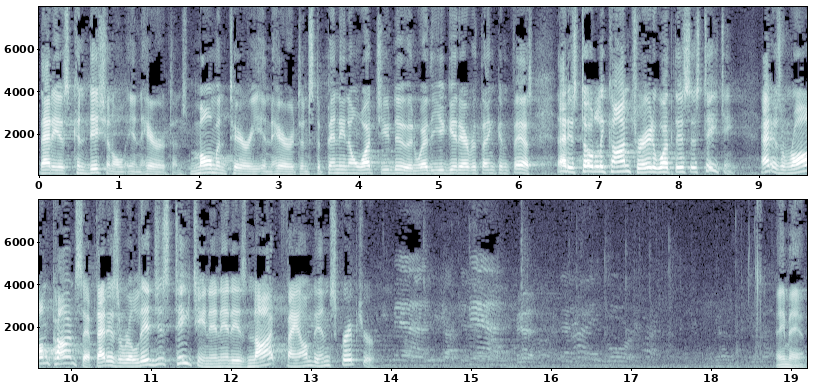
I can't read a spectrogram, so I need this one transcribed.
That is conditional inheritance, momentary inheritance, depending on what you do and whether you get everything confessed. That is totally contrary to what this is teaching. That is a wrong concept. That is a religious teaching, and it is not found in Scripture. Amen.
